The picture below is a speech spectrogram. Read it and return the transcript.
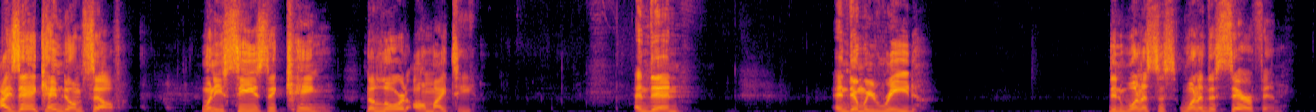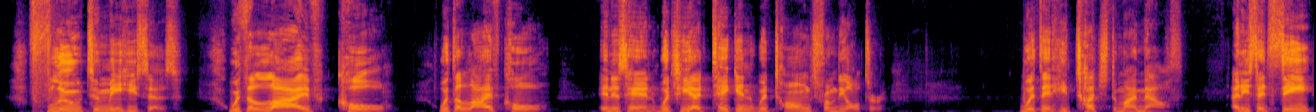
Isaiah came to himself when he sees the king, the Lord Almighty. And then and then we read, then one of, the, one of the seraphim flew to me, he says, with a live coal, with a live coal in his hand, which he had taken with tongs from the altar. With it, he touched my mouth. And he said, See,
